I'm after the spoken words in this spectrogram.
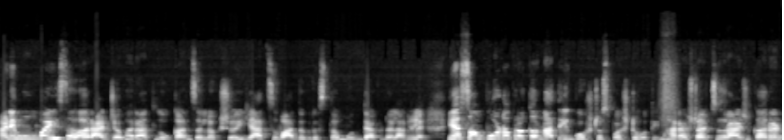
आणि मुंबईसह राज्यभरात लोकांचं लक्ष याच वादग्रस्त मुद्द्याकडे लागलंय. या संपूर्ण प्रकरणात एक गोष्ट स्पष्ट होती. महाराष्ट्राचं राजकारण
